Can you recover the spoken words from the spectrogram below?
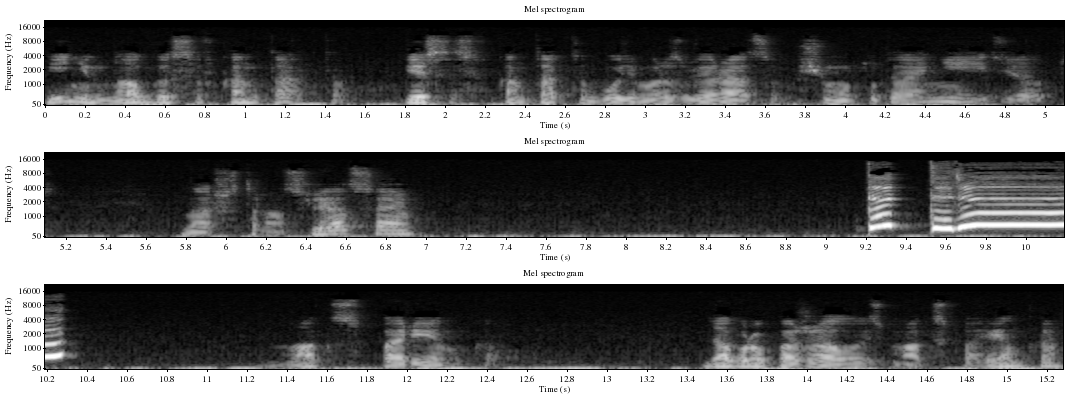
и немного со ВКонтактом. Если с ВКонтактом будем разбираться, почему туда не идет наша трансляция. Макс Паренко. Добро пожаловать, Макс Паренко.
